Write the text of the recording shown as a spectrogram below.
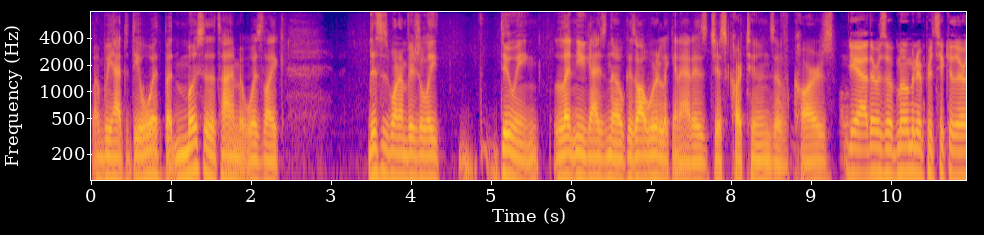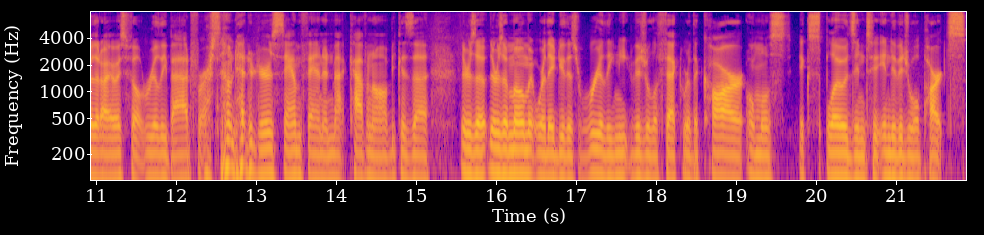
and we had to deal with, but most of the time it was like this is what I'm visually doing, letting you guys know because all we're looking at is just cartoons of cars. Yeah, there was a moment in particular that I always felt really bad for our sound editors, Sam Fan and Matt Kavanaugh, because uh, there's a there's a moment where they do this really neat visual effect where the car almost explodes into individual parts,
